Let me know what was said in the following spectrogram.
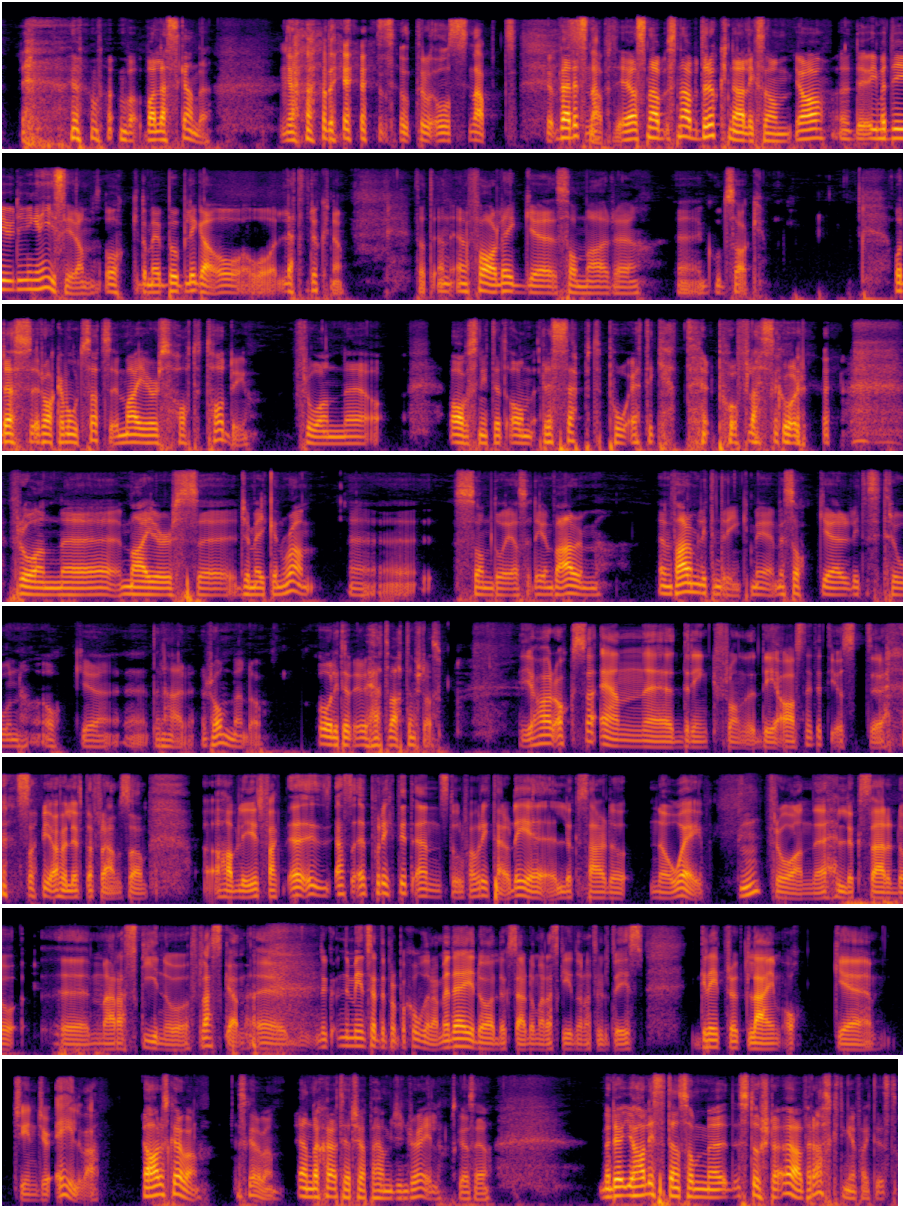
vad läskande. Ja, det är så otroligt. Och snabbt. Väldigt snabbt. Ja, snabb, snabbdruckna liksom. Ja, det, är ju, det är ingen is i dem och de är bubbliga och, och lättdruckna. Så att en, en farlig eh, sommargodsak. Eh, och dess raka motsats, Myers Hot Toddy från eh, avsnittet om recept på etiketter på flaskor från eh, Myers eh, Jamaican Rum. Eh, som då är, alltså, det är en varm, en varm liten drink med, med socker, lite citron och eh, den här rommen då. Och lite hett vatten förstås. Jag har också en eh, drink från det avsnittet just eh, som jag vill lyfta fram som har blivit fakt alltså, på riktigt en stor favorit här och det är Luxardo No Way mm. från Luxardo Maraschino-flaskan. nu, nu minns jag inte proportionerna, men det är ju då Luxardo Maraschino naturligtvis. Grapefrukt, lime och ginger ale, va? Ja, det ska det vara. Det ska det vara. Enda skälet till att köpa hem ginger ale, skulle jag säga. Men det, jag har listat den som eh, största överraskningen faktiskt.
